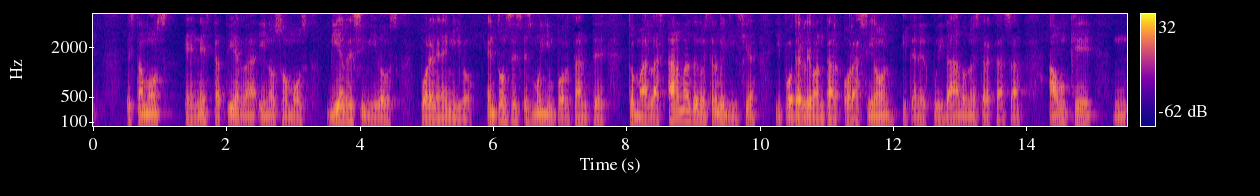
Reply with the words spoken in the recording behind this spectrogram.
estamos en esta tierra y no somos bien recibidos por el enemigo. Entonces es muy importante tomar las armas de nuestra milicia y poder levantar oración y tener cuidado en nuestra casa, aunque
